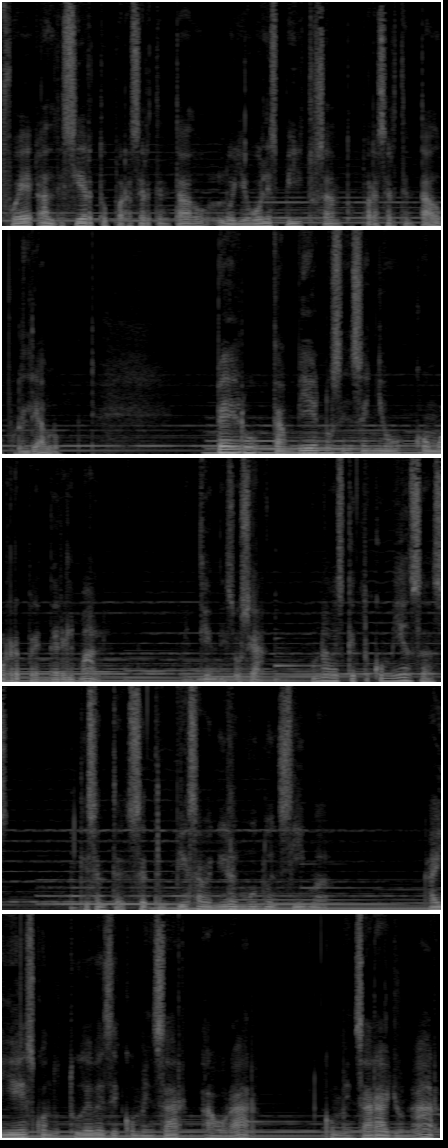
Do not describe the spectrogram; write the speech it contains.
Fue al desierto para ser tentado, lo llevó el Espíritu Santo para ser tentado por el diablo. Pero también nos enseñó cómo reprender el mal entiendes? O sea, una vez que tú comienzas, que se te, empieza a venir el mundo encima, ahí es cuando tú debes de comenzar a orar, comenzar a ayunar,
